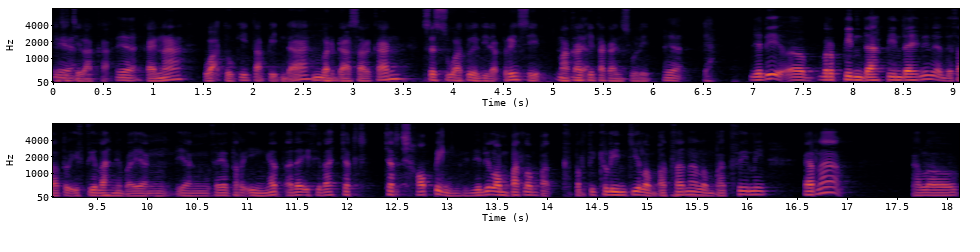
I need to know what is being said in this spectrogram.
Itu Iya. celaka. Iya. Karena waktu kita pindah berdasarkan sesuatu yang tidak prinsip, maka Iya. kita akan sulit. Ya. Ya. Jadi eh, berpindah-pindah ini ada satu istilah nih Pak yang yang saya teringat ada istilah church church hopping. Jadi lompat-lompat seperti kelinci lompat sana lompat sini. Karena kalau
